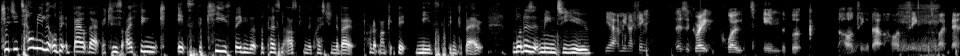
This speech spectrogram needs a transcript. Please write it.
Could you tell me a little bit about that? Because I think it's the key thing that the person asking the question about product market fit needs to think about. What does it mean to you? Yeah, I mean, I think there's a great quote in the book, The Hard Thing About Hard Things by Ben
